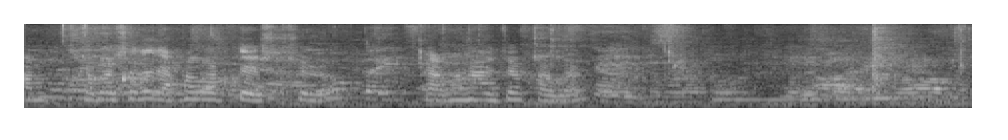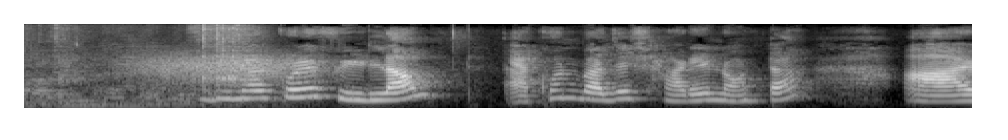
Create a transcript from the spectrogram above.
আম- সবার সাথে দেখা করতে এসেছিল। কেমন হয়েছে খাবার? ডিনার করে ফিরলাম। এখন বাজে সাড়ে নটা, আর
